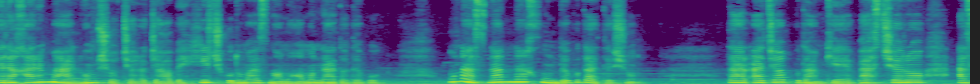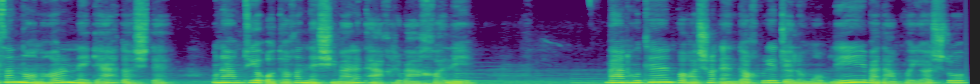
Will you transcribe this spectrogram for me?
بالاخره معلوم شد چرا جواب هیچ کدوم از نامه هامون نداده بود. اون اصلا نخونده بودتشون. در عجب بودم که پس چرا اصلا نامه ها رو نگه داشته؟ اونم توی اتاق نشیمن تقریبا خالی. هوتن پاهاش رو انداخت روی جلو مبلی و دمپایاش رو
